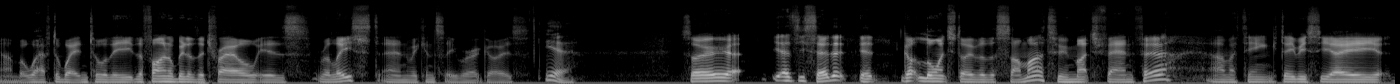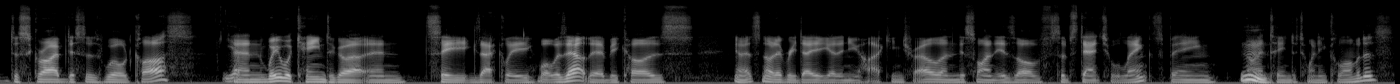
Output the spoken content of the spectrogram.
Um, but we'll have to wait until the, the final bit of the trail is released and we can see where it goes. Yeah. So, as you said, it, it got launched over the summer to much fanfare. Um, I think DBCA described this as world class. Yep. And we were keen to go out and see exactly what was out there because, you know, it's not every day you get a new hiking trail, and this one is of substantial length, being Mm. 19 to 20 kilometers.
